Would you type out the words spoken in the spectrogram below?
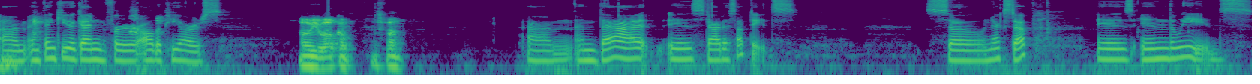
Um, and thank you again for all the PRs. Oh, you're welcome. It's fun. Um, and that is status updates. So next up is In the Weeds.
